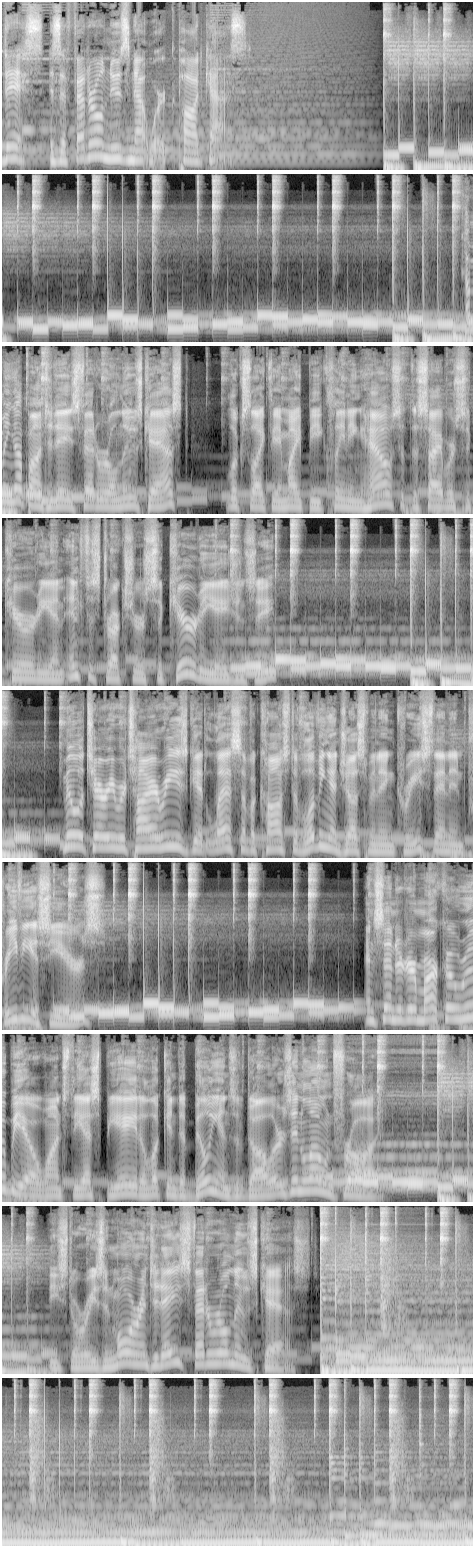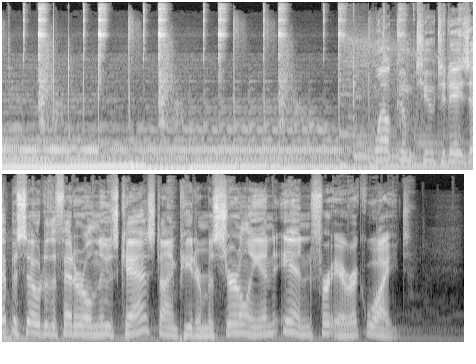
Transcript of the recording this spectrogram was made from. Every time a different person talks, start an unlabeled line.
This is a Federal News Network podcast.
Coming up on today's Federal Newscast, looks like they might be cleaning house at the Cybersecurity and Infrastructure Security Agency. Military retirees get less of a cost of living adjustment increase than in previous years. And Senator Marco Rubio wants the SBA to look into billions of dollars in loan fraud. These stories and more in today's Federal Newscast. Welcome to today's episode of the Federal Newscast. I'm Peter Musurlian in for Eric White.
